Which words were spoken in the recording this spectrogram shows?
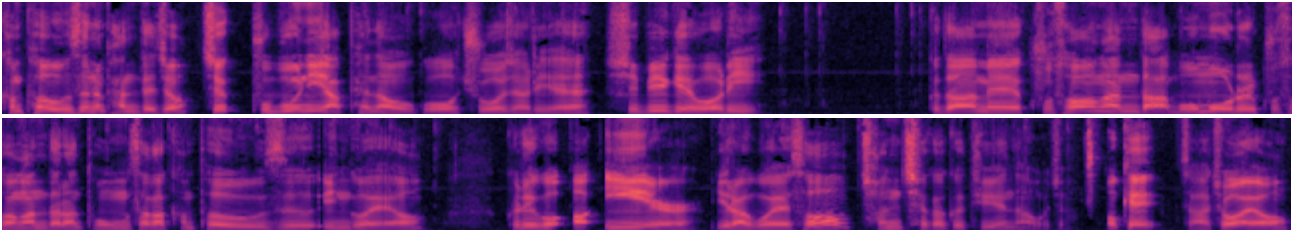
compose는 반대죠. 즉 부분이 앞에 나오고 주어 자리에 12개월이 그 다음에 구성한다, 모모를 구성한다란 동사가 compose인 거예요. 그리고 a year이라고 해서 전체가 그 뒤에 나오죠. 오케이, 자 좋아요.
